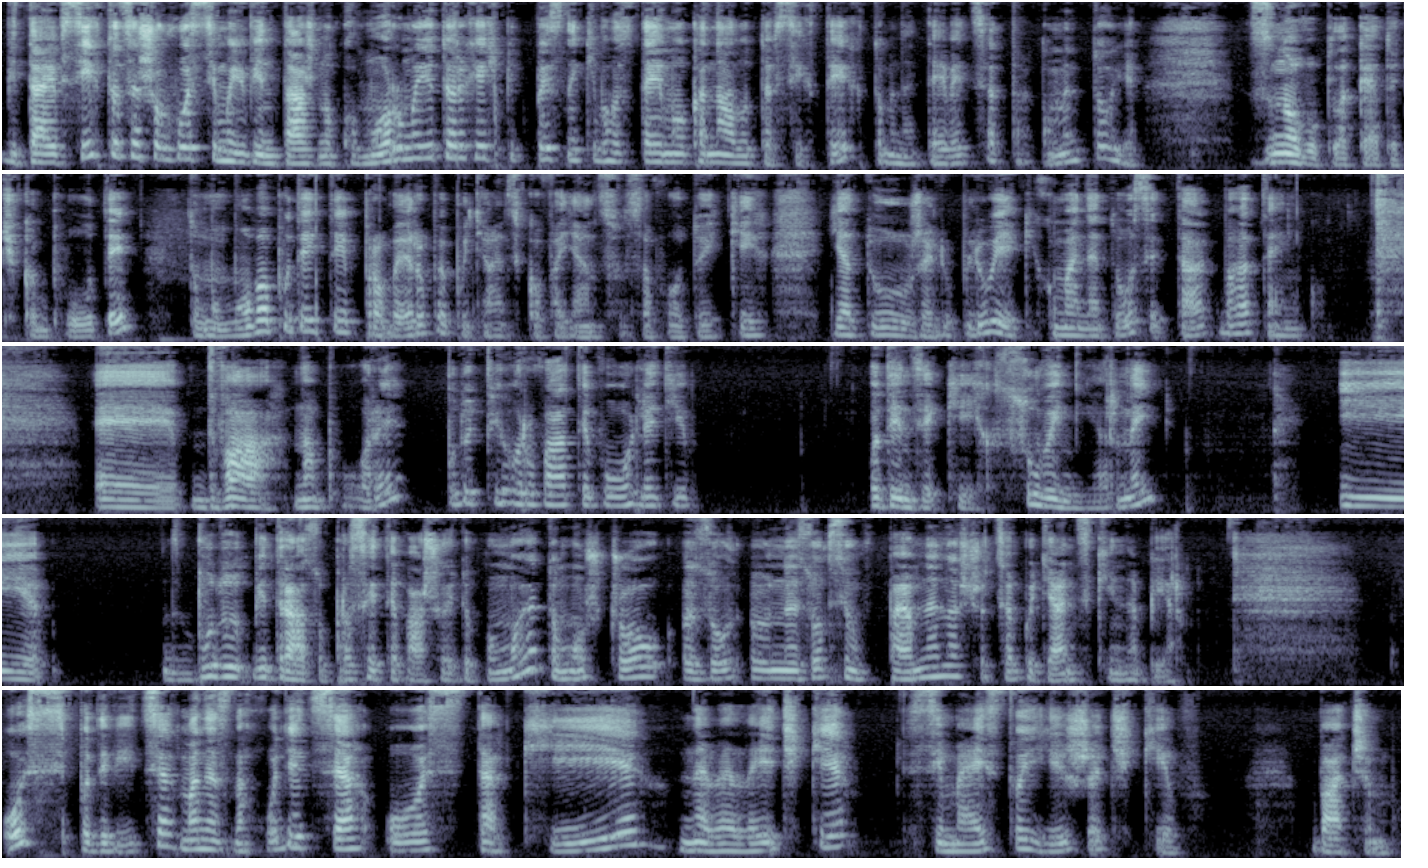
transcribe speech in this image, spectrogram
Вітаю всіх, хто зайшов в гості мою вінтажну комору, моїх дорогих підписників, гостей мого каналу та всіх тих, хто мене дивиться та коментує. Знову плакеточка буде, тому мова буде йти про вироби Будянського фаянсу заводу, яких я дуже люблю, яких у мене досить так багатенько. Е, два набори будуть фігурувати в огляді, один з яких сувенірний. І буду відразу просити вашої допомоги, тому що не зовсім впевнена, що це будянський набір. Ось, подивіться, в мене знаходяться ось такі невеличкі сімейство їжачків. Бачимо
